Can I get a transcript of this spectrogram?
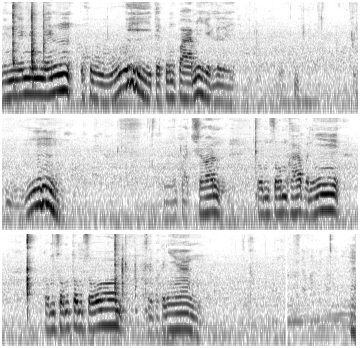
เน้นเน้นเน้นเน้นโอ้โหแต่ ปรุงปลาไม่เห็นเลยอืมเนื้อปลาช่อนต้มส้มครับ วันนี้ต้มส้มต้มส้มใส่ปลากระเนียงอะ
